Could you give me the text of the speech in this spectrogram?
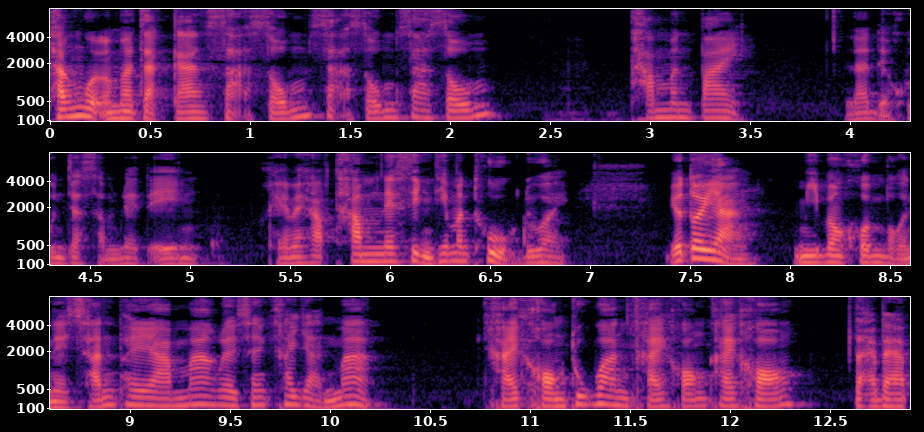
ทั้งหมดมันมาจากการสะสมสะสมสะสมทำมันไป แล้วเดี๋ยวคุณจะสำเร็จเอง โอเคไหมครับทำในสิ่งที่มันถูกด้วย ยกตัวอย่าง มีบางคนบอกเนี่ยฉันพยายามมากเลย ฉันขยันมาก ขายของทุกวันขายของขายของ แต่แบบ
